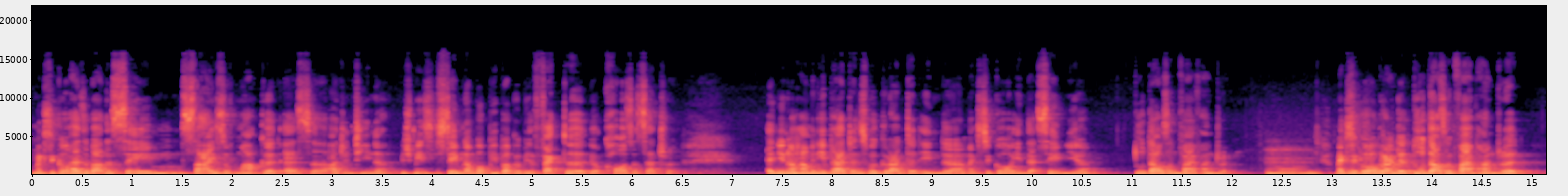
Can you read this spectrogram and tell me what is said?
Mexico has about the same size of market as uh, Argentina, which means the same number of people are going to be affected, your costs, etc. And you know how many patents were granted in uh, Mexico in that same year? 2,500. Mm, Mexico granted 2,500.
